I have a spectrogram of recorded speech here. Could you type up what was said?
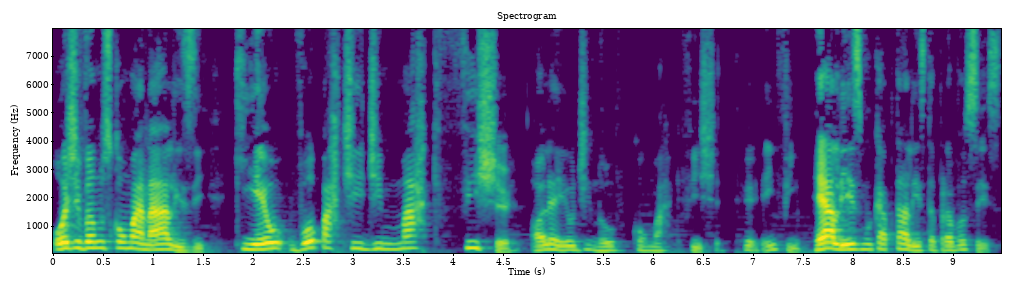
Hoje vamos com uma análise que eu vou partir de Mark Fisher. Olha eu de novo com Mark Fisher. Enfim, realismo capitalista para vocês.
